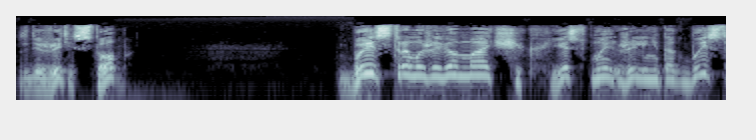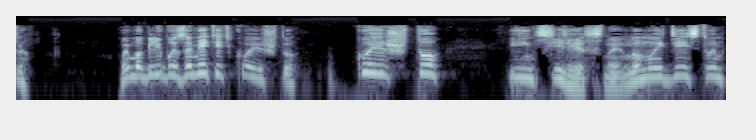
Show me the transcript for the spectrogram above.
Задержитесь, стоп. Быстро мы живем, мальчик. Если бы мы жили не так быстро, мы могли бы заметить кое-что, кое-что интересное, но мы действуем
